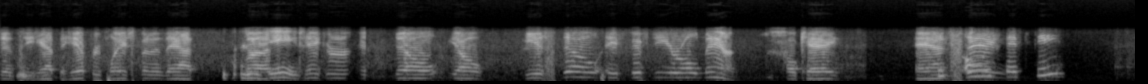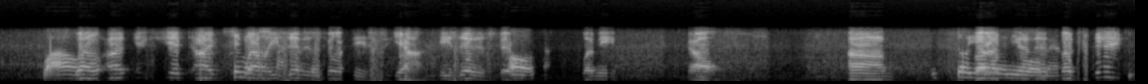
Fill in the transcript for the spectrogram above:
since he had the hip replacement and that, but Indeed. Taker is still, you know, he is still a 50 year old man, okay, and He's only 50? Wow. Well, uh, it, it, I Similar well, he's in his fifties. Yeah, he's in his fifties. oh, Let me, oh, um, he's still younger but, than you, old then, man. but Sting,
